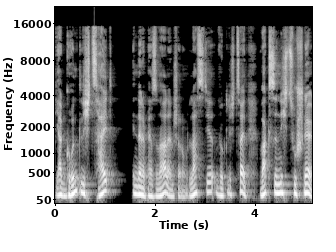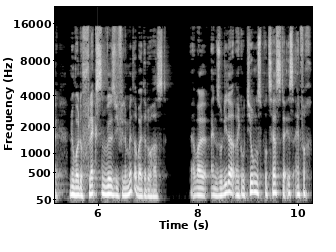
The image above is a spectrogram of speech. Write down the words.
ja gründlich Zeit in deiner Personalentscheidung. Lass dir wirklich Zeit. Wachse nicht zu schnell, nur weil du flexen willst, wie viele Mitarbeiter du hast. Ja, weil ein solider Rekrutierungsprozess, der ist einfach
